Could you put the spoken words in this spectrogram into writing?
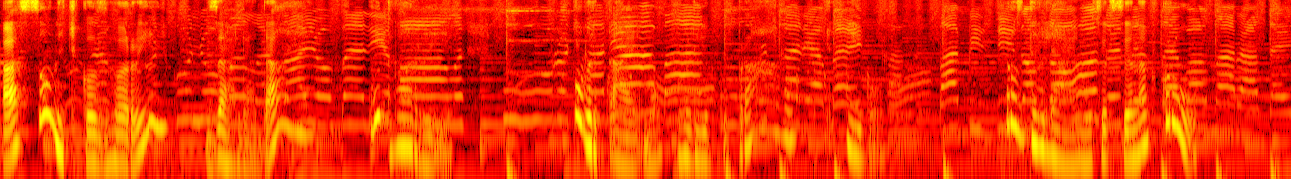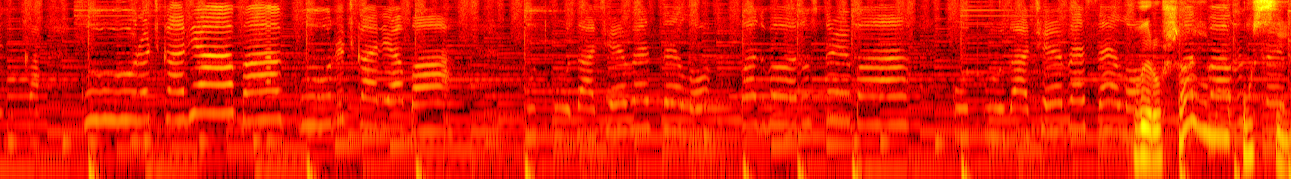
а сонечко згори заглядає у двори. Повертаємо голівку вправо, ліво. Роздивляємося все навкруг. Вирушаємо у світ.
